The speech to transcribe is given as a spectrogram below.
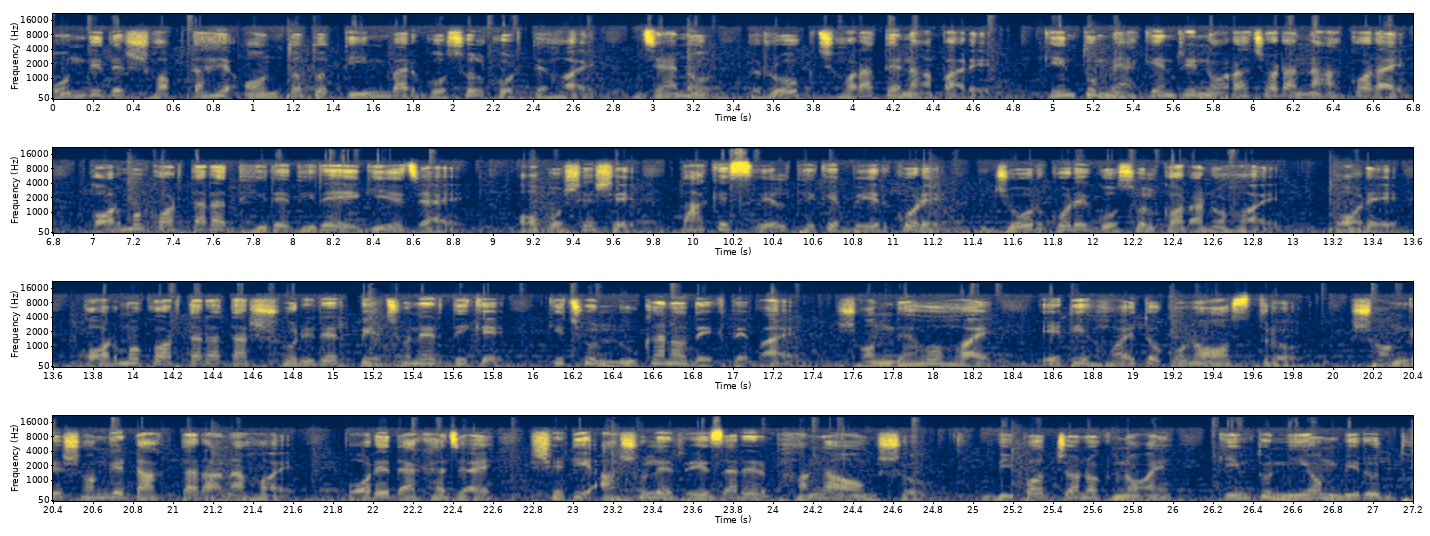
বন্দীদের সপ্তাহে অন্তত তিনবার গোসল করতে হয়, যেন রোগ ছড়াতে না পারে। কিন্তু ম্যাকেন্ড্রি নড়াচড়া না করায় কর্মকর্তারা ধীরে ধীরে এগিয়ে যায়। অবশেষে তাকে সেল থেকে বের করে জোর করে গোসল করানো হয়। পরে কর্মকর্তারা তার শরীরের পেছনের দিকে কিছু লুকানো দেখতে পায়। সন্দেহ হয়, এটি হয়তো কোনো অস্ত্র। সঙ্গে সঙ্গে ডাক্তার আনা হয়। পরে দেখা যায়, সেটি আসলে রেজারের ভাঙা অংশ। বিপজ্জনক নয়, কিন্তু নিয়ম বিরুদ্ধ।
